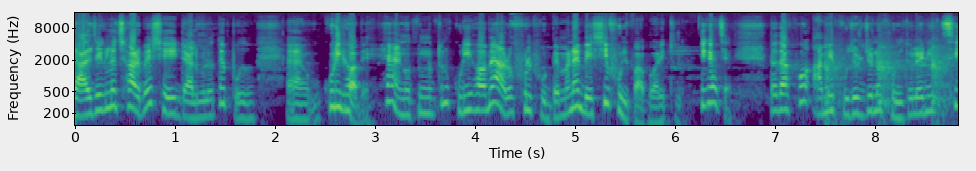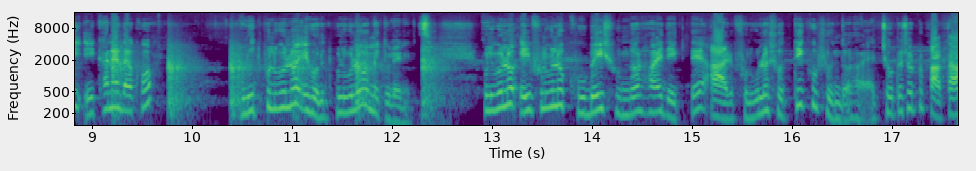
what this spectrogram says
ডাল যেগুলো ছাড়বে সেই ডালগুলোতে কুড়ি হবে। হ্যাঁ নতুন নতুন কুড়ি হবে, আরও ফুল ফুটবে মানে বেশি ফুল পাবো আর কি। ঠিক আছে? তো দেখো, আমি পুজোর জন্য ফুল তুলে নিচ্ছি। এখানে দেখো, হলুদ ফুলগুলো, এই হলুদ ফুলগুলোও আমি তুলে নিচ্ছি। ফুলগুলো, এই ফুলগুলো খুবই সুন্দর হয় দেখতে, আর ফুলগুলো সত্যি খুব সুন্দর হয়। আর ছোটো ছোটো পাতা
